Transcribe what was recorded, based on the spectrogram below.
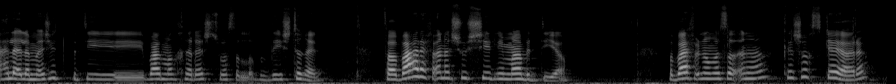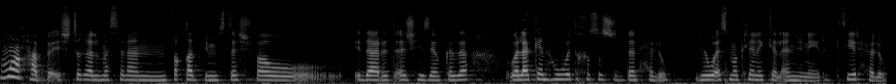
هلأ لما إجيت بدي بعد ما تخرجت وصل بدي أشتغل فبعرف أنا شو الشيء اللي ما بدي إياه. فبعرف إنه مثلا أنا كشخص كيارة ما حابة أشتغل مثلا فقط بمستشفى وإدارة أجهزة وكذا ولكن هو تخصص جدا حلو اللي هو اسمه clinical engineer كتير حلو.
